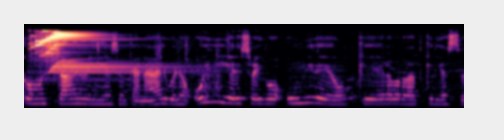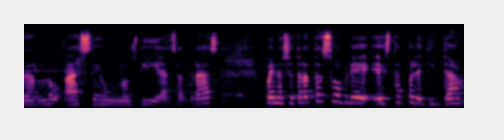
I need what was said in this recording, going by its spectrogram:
¿cómo están? Bienvenidos al canal. Bueno, hoy día les traigo un video que la verdad quería hacerlo hace unos días atrás. Bueno, se trata sobre esta paletita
